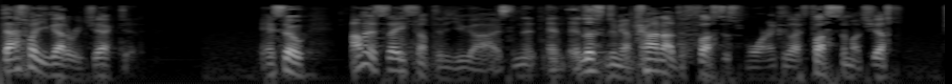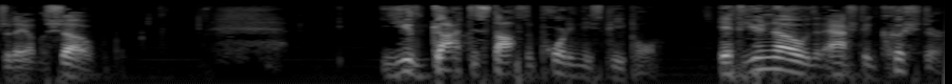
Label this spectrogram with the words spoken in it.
That's why you got to reject it. And so I'm going to say something to you guys, and, and, and listen to me. I'm trying not to fuss this morning because I fussed so much yesterday on the show you've got to stop supporting these people. If you know that Ashton Kutcher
